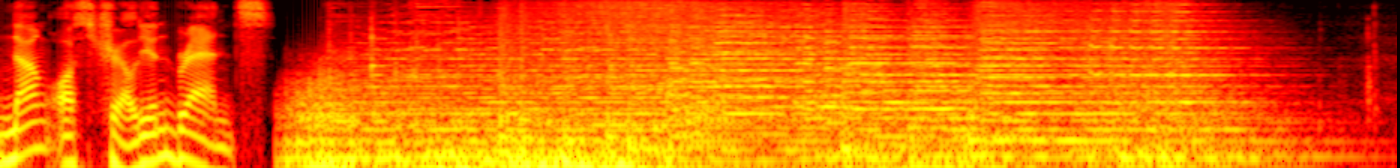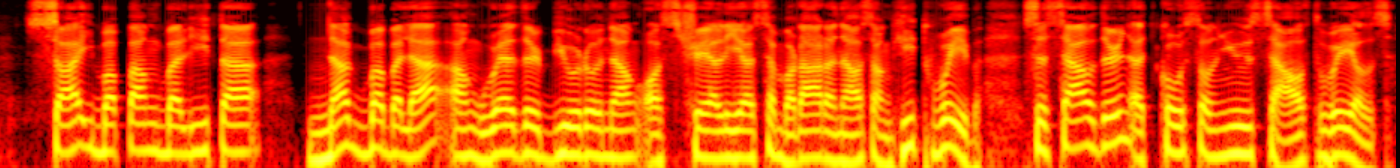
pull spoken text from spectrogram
ng Australian brands. Sa iba pang balita, Nagbabala ang Weather Bureau ng Australia sa mararanasang heatwave sa southern at coastal New South Wales.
